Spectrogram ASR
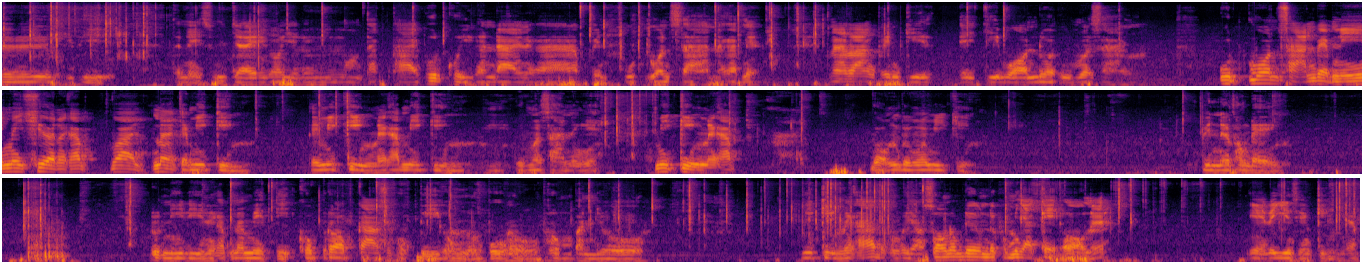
พี่พี่ๆท่าไหนสนใจก็อย่าลืมทักทายพูดคุยกันได้นะครับ เป็นอุดมวลสารนะครับ เนี่ย หน้าล่างเป็นกีเอจีวอนด้วยอุดมวลสารอุดมวลสารแบบนี้ไม่เชื่อนะครับ ว่าน่าจะมีกิ่ง แต่มีกิ่งนะครับ มีกิ่ง ดมวลสารอย่างเงี้ยมีกิ่งนะครับ บอกตรงว่ามีกิ่ง เป็นเนื้อทองแดง รุ่นนี้ดีนะครับนาเมติครบรอบ 96 ปีของหลวงปู่หงพรมปัญโย มีกิ่งนะครับเดี๋ยวผมขยายซองเดิมๆเดี๋ยวผมไม่อยากแกะออกนะเนี่ยได้ยินเสียงกิ่งครับ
